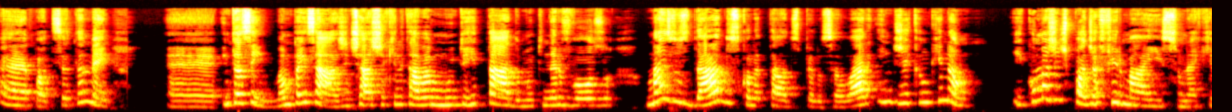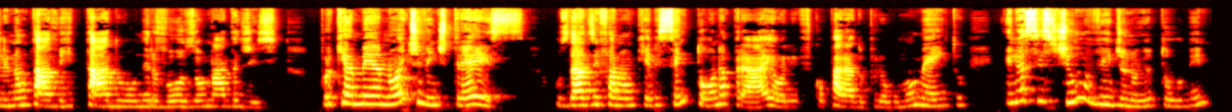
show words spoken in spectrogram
É, pode ser também. É, então, assim, vamos pensar. A gente acha que ele estava muito irritado, muito nervoso, mas os dados coletados pelo celular indicam que não. E como a gente pode afirmar isso, né? Que ele não estava irritado ou nervoso ou nada disso? Porque à meia-noite e 23, os dados informam que ele sentou na praia ou ele ficou parado por algum momento. Ele assistiu um vídeo no YouTube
